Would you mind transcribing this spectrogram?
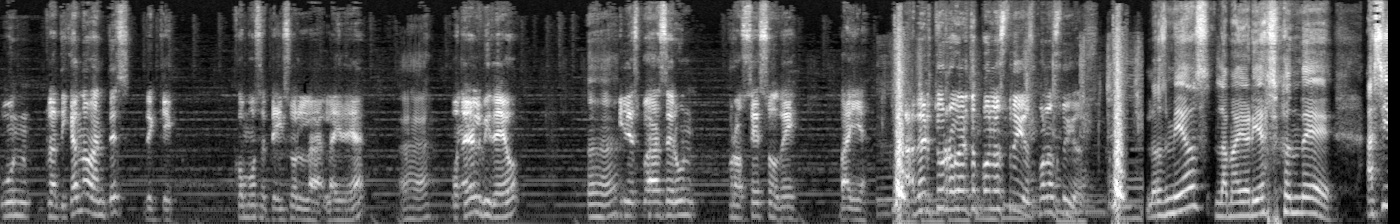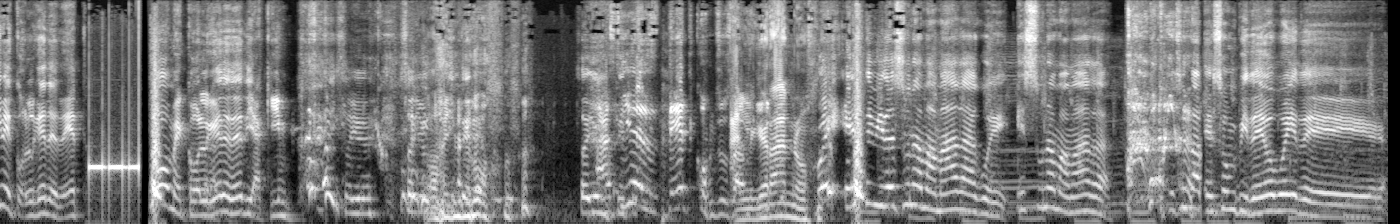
un. Platicando antes de que. cómo se te hizo la, la idea. Ajá, Poner el video ajá. y después hacer un proceso de. Vaya. A ver, tú, Roberto, pon los tuyos, pon los tuyos. Los míos, la mayoría son de. Así me colgué de Dead. ¿Cómo me colgué de Dead y Akim? soy, soy un Ay, no. Soy un Así es Dead con sus Al amigos. grano. Güey, este video es una mamada, güey. Es una mamada. Es, una- es un video, güey, de.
